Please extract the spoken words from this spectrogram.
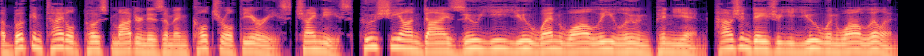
a book entitled Postmodernism and Cultural Theories Chinese, Hu Xian Dai Zhu Yi Yu Wen Hua Li Lun Pinyin, Haozhendezhu Yi Yu Wen Hua Lilan,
